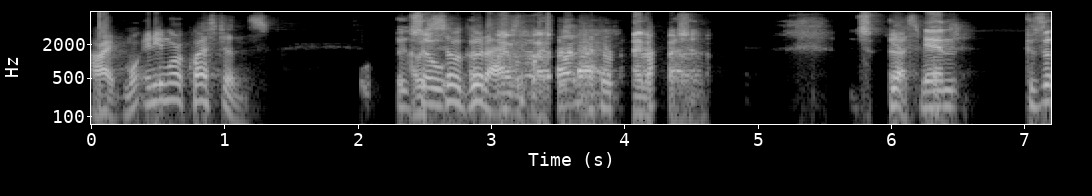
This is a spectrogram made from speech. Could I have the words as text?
All right, more, any more questions? So, so good. I, I have a question. I have a question. Yes, and because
